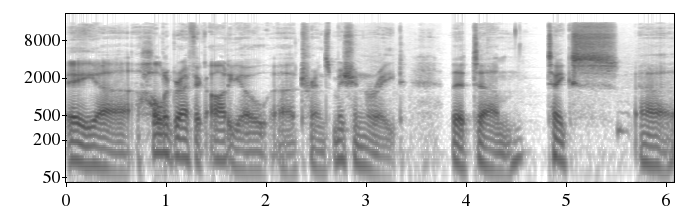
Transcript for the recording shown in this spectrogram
a uh, holographic audio uh, transmission rate that um, takes uh,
